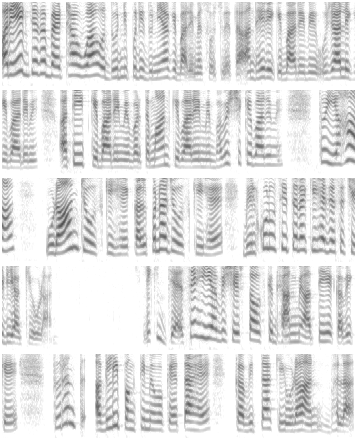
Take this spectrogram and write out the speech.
और एक जगह बैठा हुआ वो दुनि पूरी दुनिया के बारे में सोच लेता है। अंधेरे के बारे में, उजाले के बारे में, अतीत के बारे में, वर्तमान के बारे में, भविष्य के बारे में। तो यहाँ उड़ान जो उसकी है, कल्पना जो उसकी है, बिल्कुल उसी तरह की है जैसे चिड़िया की उड़ान। लेकिन जैसे ही यह विशेषता उसके ध्यान में आती है कवि के, तुरंत अगली पंक्ति में वो कहता है, कविता की उड़ान, भला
